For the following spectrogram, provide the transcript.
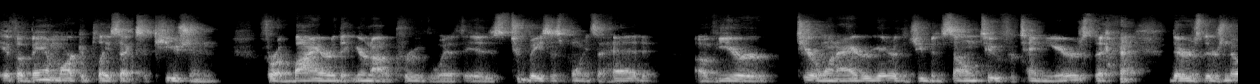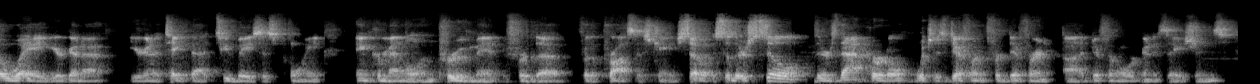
if a BAM marketplace execution for a buyer that you're not approved with is two basis points ahead of your tier one aggregator that you've been selling to for 10 years there's there's no way you're gonna you're gonna take that two basis point incremental improvement for the for the process change. So so there's still there's that hurdle which is different for different uh, different organizations.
